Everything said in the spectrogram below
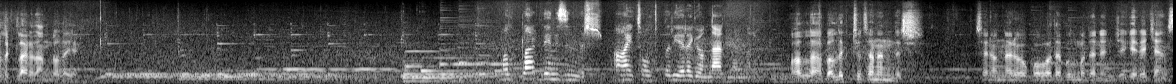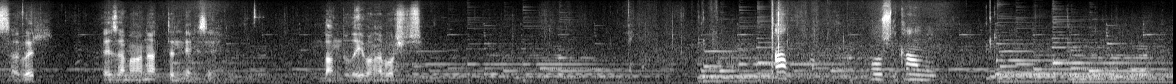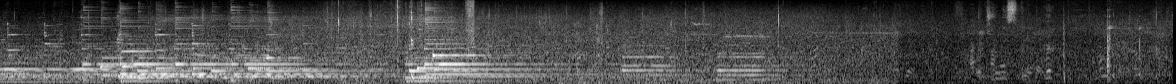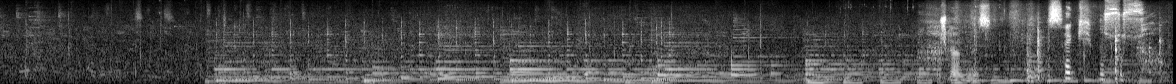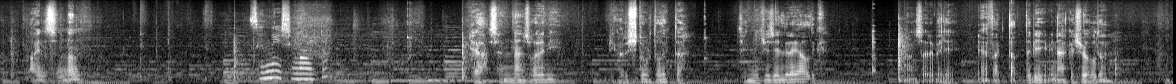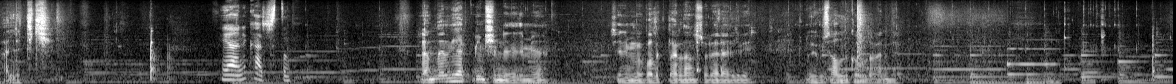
Balıklardan dolayı. Balıklar denizindir. Ait oldukları yere gönderdim onları. Vallahi balık tutanındır. Sen onları o kovada bulmadan önce gereken sabır ve zamanı attın denize. Bundan dolayı bana borçlusun. Al. Borçlu kalmayayım. Hoş geldiniz. Sek buzsuz. Aynısından. Senin ne işin var burada? Ya senden sonra bir, bir karıştı ortalık da. Senin 250 lirayı aldık. Ondan sonra böyle bir ufak tatlı bir münakaşa oldu. Hallettik. Yani kaçtın. Canlarını yakmayayım şimdi dedim ya. Senin bu balıklardan sonra herhalde bir duygusallık oldu bende.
